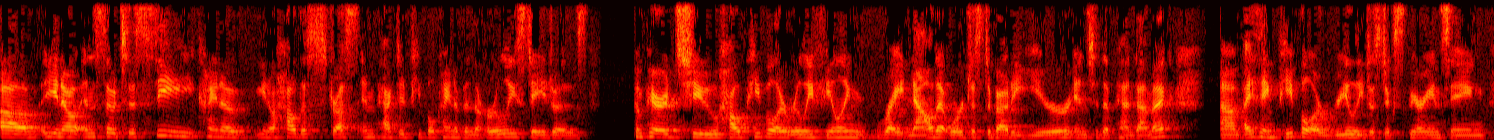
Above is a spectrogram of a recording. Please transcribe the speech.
Um, you know, and so to see kind of you know how the stress impacted people kind of in the early stages compared to how people are really feeling right now that we're just about a year into the pandemic. Um, I think people are really just experiencing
